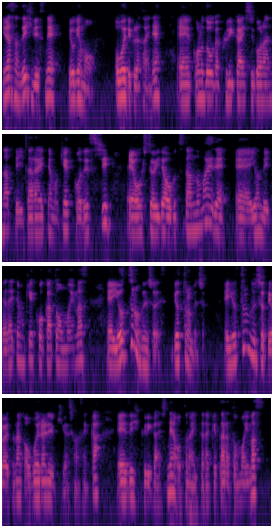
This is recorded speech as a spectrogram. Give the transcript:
皆さんぜひですね、両下門覚えてくださいね。えこの動画繰り返しご覧になっていただいても結構ですし、えお一人でお仏壇の前で、え読んでいただいても結構かと思います。え4つの文章です。4つの文章。え4つの文章って言われるとなんか覚えられる気がしませんか、えー、ぜひ繰り返しね、お唱えいただけたらと思います。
